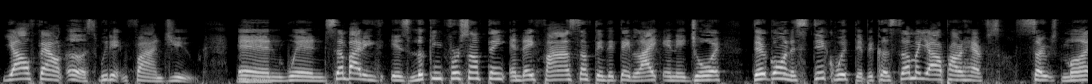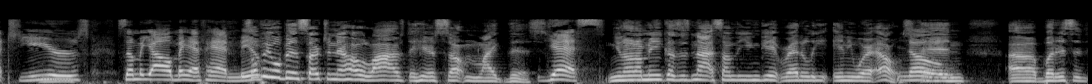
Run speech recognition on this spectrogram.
y'all found us. We didn't find you. And when somebody is looking for something and they find something that they like and enjoy, they're going to stick with it because some of y'all probably have searched months, years. Some of y'all may have had me. some milk. people been searching their whole lives to hear something like this. yes. You know what I mean? Cause it's not something you can get readily anywhere else. No. And, uh, but it's a,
